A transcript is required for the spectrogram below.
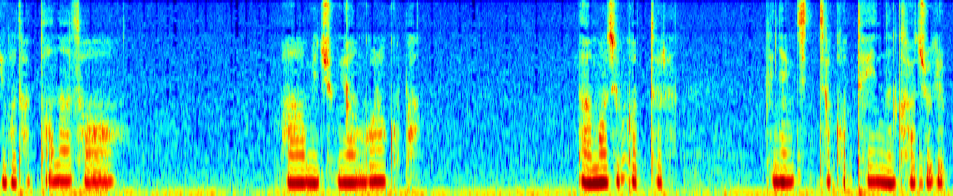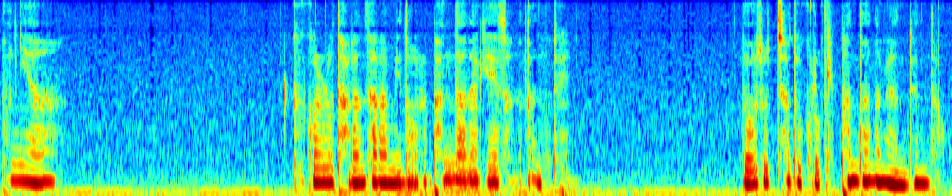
이거 다 떠나서 마음이 중요한 거라고 봐. 나머지 것들은 그냥 진짜 겉에 있는 가죽일 뿐이야. 그걸로 다른 사람이 너를 판단하게 해서는 안 돼. 너조차도 그렇게 판단하면 안 된다고.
